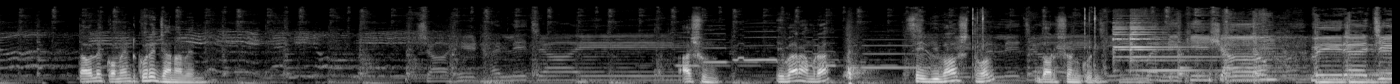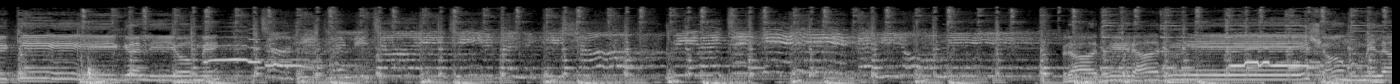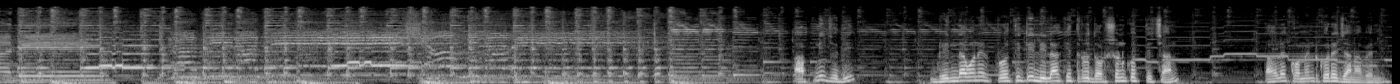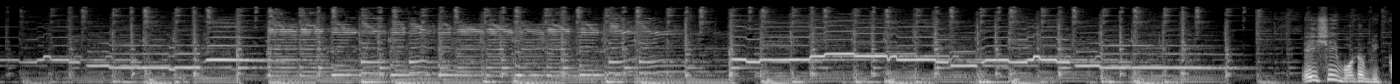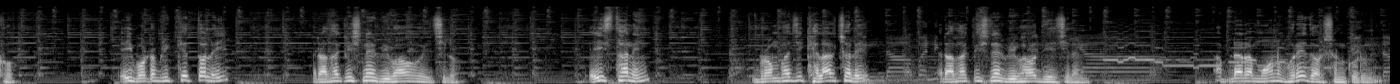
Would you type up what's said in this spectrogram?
তাহলে কমেন্ট করে জানাবেন আসুন এবার আমরা সেই বিবাহস্থল দর্শন করি जीवन की शाम विरज की गलियों में राधे राधे शाम मिला दे राधे राधे श्याम मिला दे আপনি যদি বৃন্দাবনের প্রতিটি লীলাক্ষেত্র দর্শন করতে চান তাহলে কমেন্ট করে জানাবেন এই সেই বটবৃক্ষ। এই বটবৃক্ষের তলেই রাধাকৃষ্ণের বিবাহ হয়েছিল। এই স্থানেই ব্রহ্মাজি খেলার ছলে রাধাকৃষ্ণের বিবাহ দিয়েছিলেন। আপনারা মন ভরে দর্শন করুন।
